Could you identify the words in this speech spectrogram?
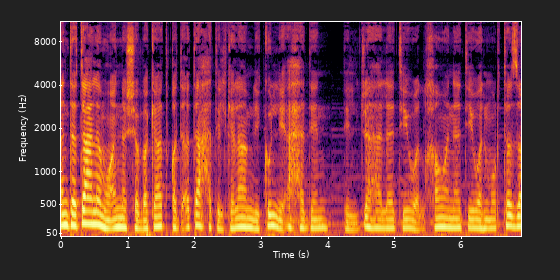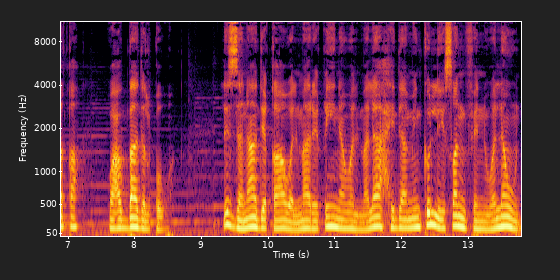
أنت تعلم أن الشبكات قد أتاحت الكلام لكل أحد للجهلة والخونة والمرتزقة وعباد القوة للزنادقة والمارقين والملاحدة من كل صنف ولون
